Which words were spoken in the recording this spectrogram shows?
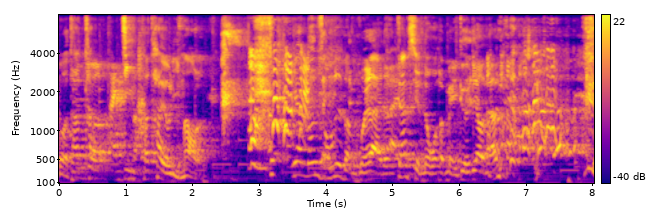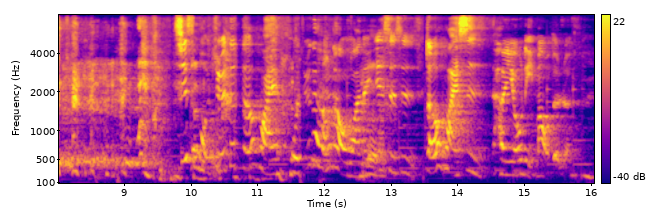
哇他这么安静嘛？他太有礼貌了。一样都是从日本回来的，这样显得我很美格调这样。其实我觉得德怀，我觉得很好玩的一件事是，德怀是很有礼貌的人。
